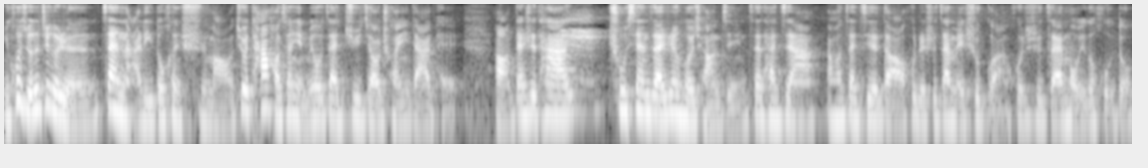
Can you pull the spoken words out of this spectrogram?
你会觉得这个人在哪里都很时髦，就是他好像也没有在聚焦穿衣搭配啊，但是他出现在任何场景，在他家，然后在街道，或者是在美术馆，或者是在某一个活动，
